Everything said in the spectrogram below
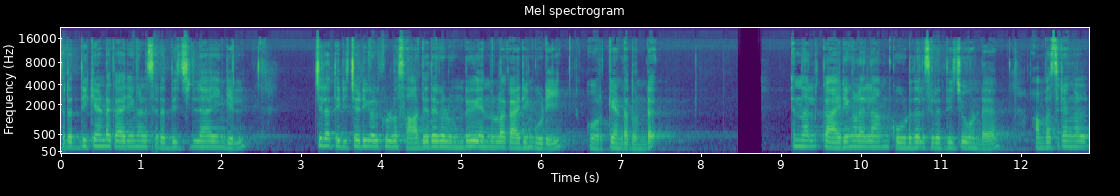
ശ്രദ്ധിക്കേണ്ട കാര്യങ്ങൾ ശ്രദ്ധിച്ചില്ല എങ്കിൽ ചില തിരിച്ചടികൾക്കുള്ള സാധ്യതകളുണ്ട് എന്നുള്ള കാര്യം കൂടി ഓർക്കേണ്ടതുണ്ട്. എന്നാൽ കാര്യങ്ങളെല്ലാം കൂടുതൽ ശ്രദ്ധിച്ചുകൊണ്ട് അവസരങ്ങൾ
